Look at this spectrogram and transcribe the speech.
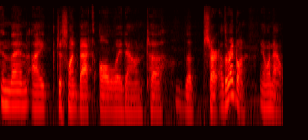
and then I just went back all the way down to the start of the red one and went out.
